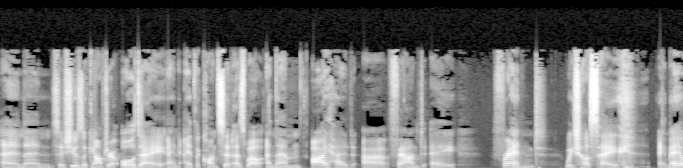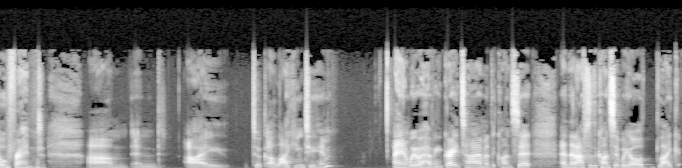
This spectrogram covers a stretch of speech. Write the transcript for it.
And then, so she was looking after it all day and at the concert as well. And then I had uh, found a friend, we shall say, a male friend. Um, and I took a liking to him and we were having a great time at the concert and then after the concert we all like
